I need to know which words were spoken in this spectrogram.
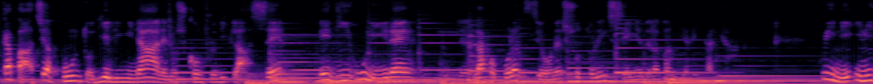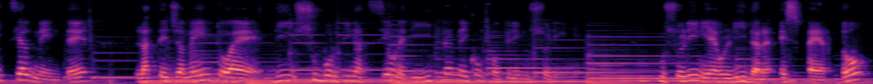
capace appunto di eliminare lo scontro di classe e di unire la popolazione sotto le insegne della bandiera italiana. Quindi inizialmente l'atteggiamento è di subordinazione di Hitler nei confronti di Mussolini. Mussolini è un leader esperto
